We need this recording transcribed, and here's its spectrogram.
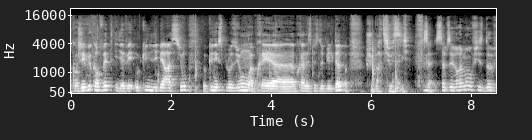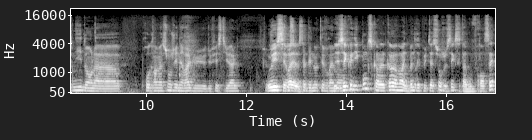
quand j'ai vu qu'en fait il n'y avait aucune libération, aucune explosion après, après un espèce de build-up, je suis parti aussi. ça faisait vraiment office d'ovni dans la programmation générale du, du festival. Oui, c'est vrai. Ça, ça dénotait vraiment. Les Psychonic Monks, quand même, quand même avoir une bonne réputation. Je sais que c'est un groupe français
